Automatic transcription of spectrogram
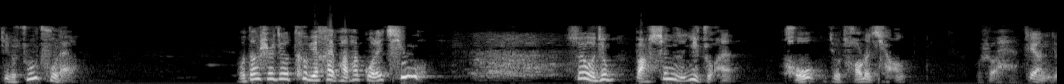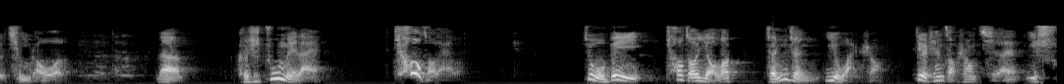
这个猪出来了，我当时就特别害怕它过来亲我，所以我就把身子一转，头就朝着墙，我说，哎，这样你就亲不着我了。那可是猪没来，跳蚤来了。就我被跳蚤咬了整整一晚上，第二天早上起来一数，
